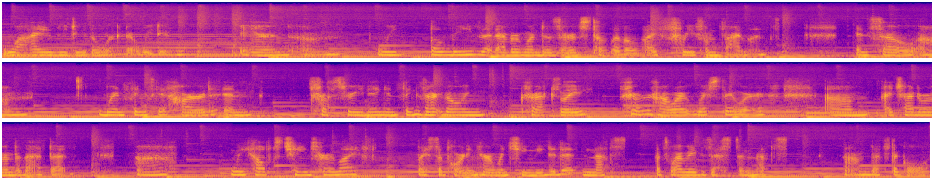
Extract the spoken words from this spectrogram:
why we do the work that we do. And um, we believe that everyone deserves to live a life free from violence. And so um, when things get hard and frustrating and things aren't going correctly or how I wish they were, um, I try to remember that, that uh, we helped change her life by supporting her when she needed it. And that's that's why we exist, and that's um, that's the goal.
